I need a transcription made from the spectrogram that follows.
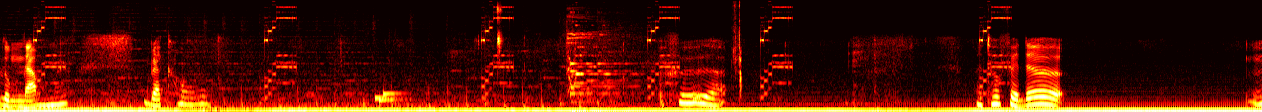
หลุมดำแบล็คโฮลเพื่อ Metal Fader อื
